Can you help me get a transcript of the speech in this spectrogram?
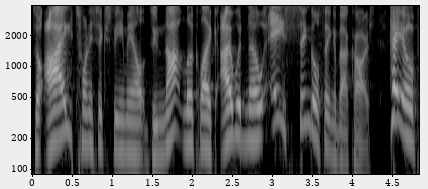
So I, 26 female, do not look like I would know a single thing about cars. Hey OP,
